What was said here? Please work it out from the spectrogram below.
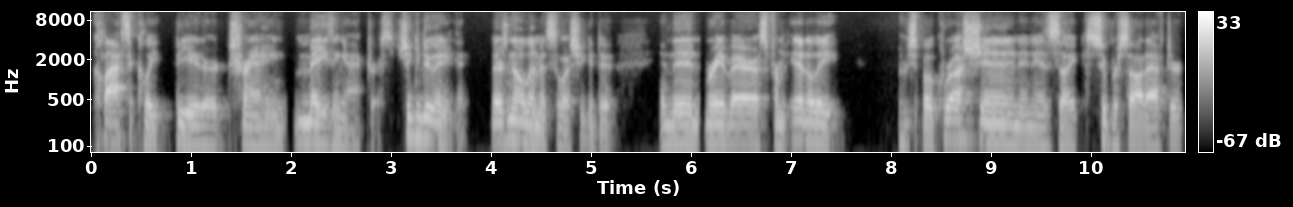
classically theater trained, amazing actress. She can do anything. There's no limits to what she could do. And then Maria Veras from Italy, who spoke Russian and is like super sought after.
